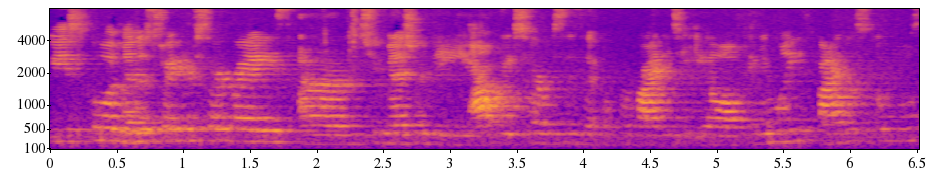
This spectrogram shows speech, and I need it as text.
We use school administrator surveys um, to measure the outreach services that were provided to ELL families by the schools,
